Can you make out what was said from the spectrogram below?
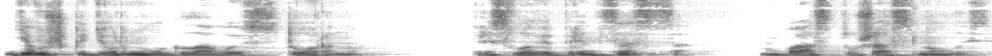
Девушка дернула головой в сторону. При слове «принцесса» Баст ужаснулась.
